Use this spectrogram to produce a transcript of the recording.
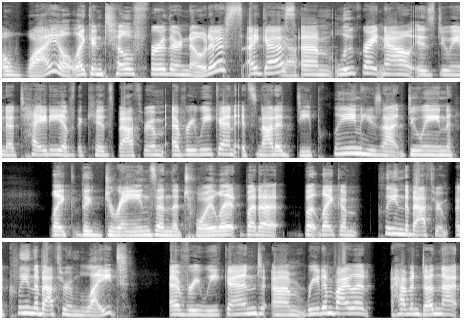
a while like until further notice I guess. Yeah. Um Luke right now is doing a tidy of the kids bathroom every weekend. It's not a deep clean. He's not doing like the drains and the toilet, but a but like a clean the bathroom, a clean the bathroom light every weekend. Um Reed and Violet haven't done that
